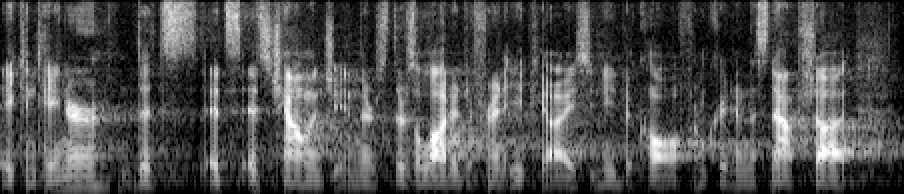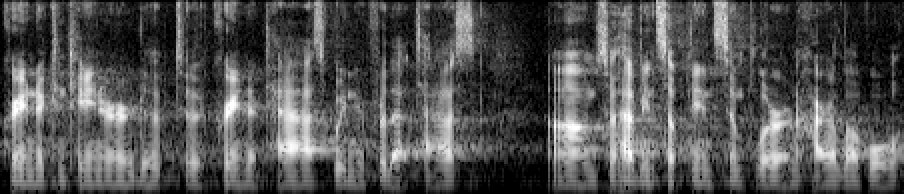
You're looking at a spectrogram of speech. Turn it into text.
a container, that's, it's, it's challenging. There's, there's a lot of different APIs you need to call from creating a snapshot, creating a container, to, to creating a task, waiting for that task. Um, so having something simpler and higher level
